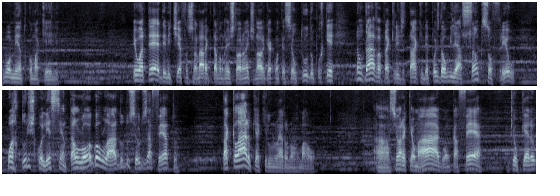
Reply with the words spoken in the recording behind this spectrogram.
um momento como aquele. Eu até demiti a funcionária que estava no restaurante na hora que aconteceu tudo, porque não dava para acreditar que depois da humilhação que sofreu, o Arthur escolhesse sentar logo ao lado do seu desafeto. Tá claro que aquilo não era normal. A senhora quer uma água, um café? O que eu quero,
